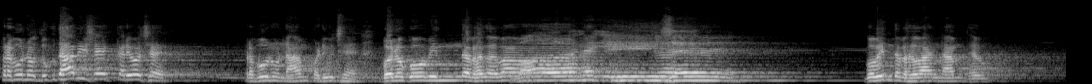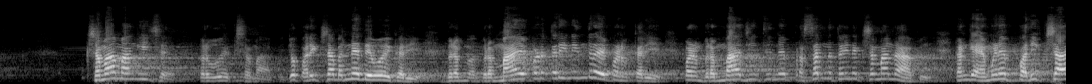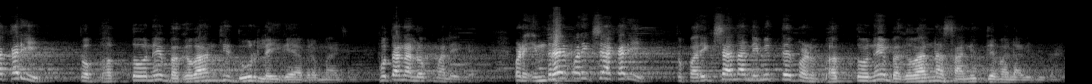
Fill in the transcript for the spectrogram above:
પ્રભુનો દુગ્ધાભિષેક કર્યો છે. પ્રભુનું નામ પડ્યું છે. બોલો ગોવિંદ ભગવાન ગોવિંદ ભગવાન નામ થયું. ક્ષમા માંગી છે. પ્રભુએ ક્ષમા આપી. જો પરીક્ષા બંને દેવોએ કરી બ્રહ્માએ પણ કરી ઇન્દ્રએ પણ કરી, પણ બ્રહ્માજીને પ્રસન્ન થઈને ક્ષમા ના આપી. કારણ કે એમણે પરીક્ષા કરી, તો ભક્તોને ભગવાનથી દૂર લઈ ગયા બ્રહ્માજી. પોતાના લોકમાં લઈ ગયા. પણ ઇન્દ્રએ પરીક્ષા કરી, તો પરીક્ષાના નિમિત્તે પણ ભક્તોને ભગવાનના સાનિધ્યમાં લાવી દીધા.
